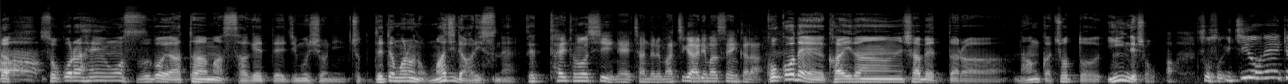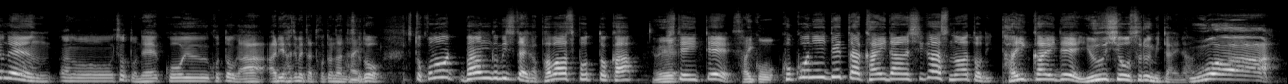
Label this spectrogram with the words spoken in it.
だそこら辺をすごい頭下げて事務所にちょっと出てもらうのマジでありっすね。絶対楽しいねチャンネル間違いありませんから。ここで階段喋ったらなんかちょっといいんでしょあそうそう。一応ね去年、あのーちょっとねこういうことがあり始めたってことなんですけど、ちょっとこの番組自体がパワースポット化していて最高。ここに出た怪談師がその後大会で優勝するみたいな。うわー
